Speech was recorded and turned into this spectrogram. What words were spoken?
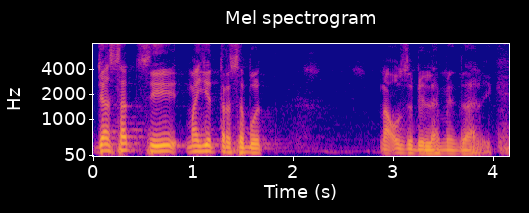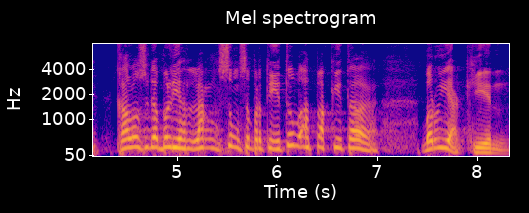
jasad si mayat tersebut. Nauzubillah min dzalik. Kalau sudah melihat langsung seperti itu, apa kita baru yakin?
